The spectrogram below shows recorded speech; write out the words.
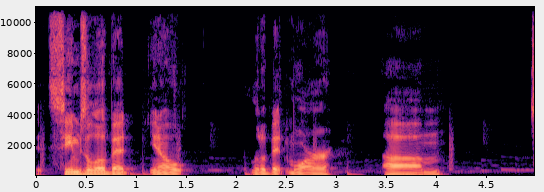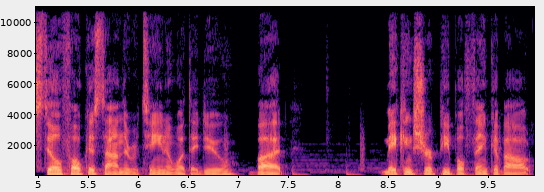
It seems a little bit you know a little bit more um, still focused on the routine and what they do but making sure people think about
